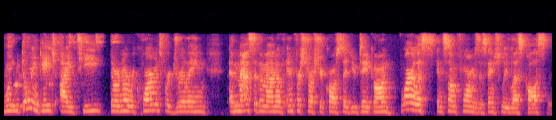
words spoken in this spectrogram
when we don't engage IT, there are no requirements for drilling, a massive amount of infrastructure costs that you take on. Wireless in some form is essentially less costly.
